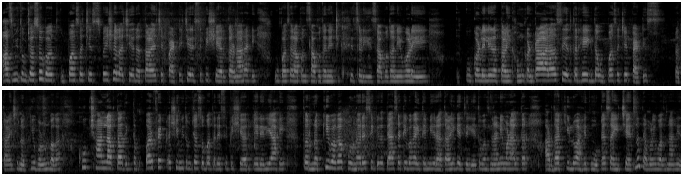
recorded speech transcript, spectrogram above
आज मी तुमच्यासोबत उपासाचे स्पेशल असे रताळ्याचे पॅटीची रेसिपी शेअर करणार आहे. उपासाला आपण साबुदाण्याची खिचडी साबुदाणे वडे उकडलेली रताळी खाऊन कंटाळा आला असेल तर हे एकदा उपासाचे पॅटीस रताळ्याचे नक्की बनवून बघा. खूप छान लागतात एकदम परफेक्ट अशी मी तुमच्यासोबत रेसिपी शेअर केलेली आहे. तर नक्की बघा पूर्ण रेसिपी तर त्यासाठी बघा इथे मी रताळी घेतलेली आहे. तर वजनाने म्हणाल तर अर्धा किलो आहेत मोठ्या साईजचे आहेत ना त्यामुळे वजनाने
